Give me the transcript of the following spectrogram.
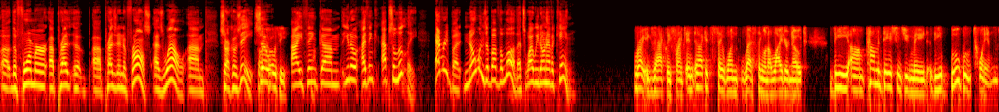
uh, the former uh, pres- uh, uh, president of France as well, um, Sarkozy. Sarkozy. So I think, um, you know, I think absolutely everybody, no one's above the law. That's why we don't have a king. Right, exactly, Frank. And, and I could say one last thing on a lighter note. The um, commendations you made, the Boo Boo twins,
